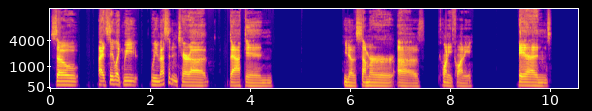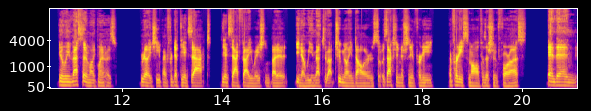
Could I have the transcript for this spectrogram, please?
so I'd say like we we invested in Terra back in you know summer of 2020, and you know we invested in like when it was really cheap. I forget the exact the exact valuation, but it you know we invested about two million dollars, so it was actually initially a pretty a pretty small position for us. And then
